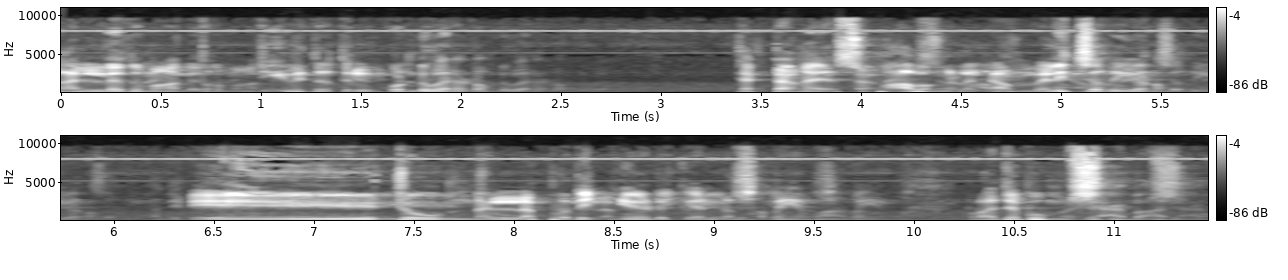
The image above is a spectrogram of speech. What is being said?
നല്ലത് മാത്രം ജീവിതത്തിൽ കൊണ്ടുവരണം. തെറ്റായ സ്വഭാവങ്ങളെല്ലാം വലിച്ചെറിയണം. അതിനേറ്റവും നല്ല പ്രതിജ്ഞ എടുക്കേണ്ട സമയമാണ് റജബും ഷാബാനും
